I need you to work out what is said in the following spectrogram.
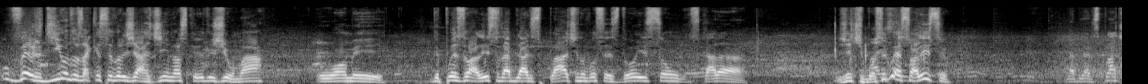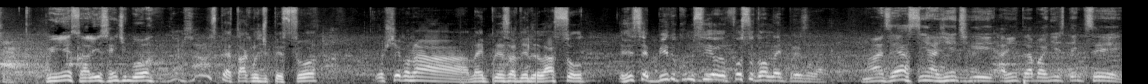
O verdinho dos aquecedores de jardim, nosso querido Gilmar, o homem, depois do Alício da Bilhares Platinum, vocês dois são os caras. Gente boa. Você conhece o Alício? Da Bilhares Platinum? Conheço ali, gente boa. Um espetáculo de pessoa. Eu chego na, na empresa dele lá, sou recebido como se eu fosse o dono da empresa lá. Mas é assim, a gente que a gente trabalha nisso tem que ser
